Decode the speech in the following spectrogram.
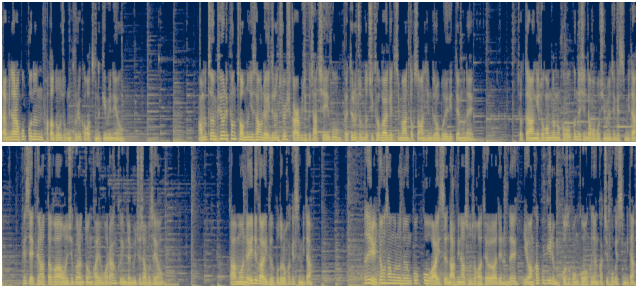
나비나랑 꼬꼬는 받아도 조금 구릴 것 같은 느낌이네요. 아무튼 페어리 평타 없는 이상 레이드는 트래쉬 갈비지 그 자체이고 배틀은 좀 더 지켜봐야겠지만 떡상은 힘들어 보이기 때문에 적당히 도감 등록하고 끝내신다고 보시면 되겠습니다. 패스 애껴놨다가 원시그란돈 가요가랑 그림자 뮤츠 잡으세요. 다음은 레이드 가이드 보도록 하겠습니다. 사실 일정상으로는 꼬꼬, 아이스, 나비나 순서가 되어야 되는데 이왕 카푸기를 묶어서 본 거 그냥 같이 보겠습니다.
